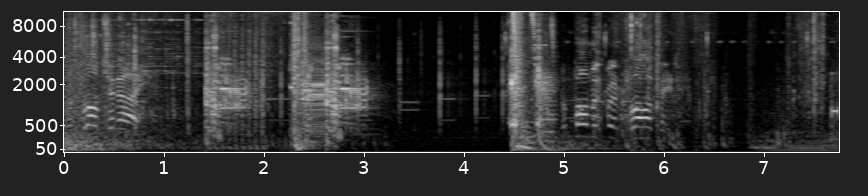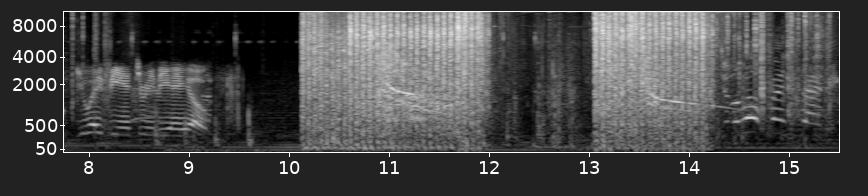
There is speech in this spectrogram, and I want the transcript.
We're planting A. The bomb has been planted. UAV entering the AO. You're the last man standing.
